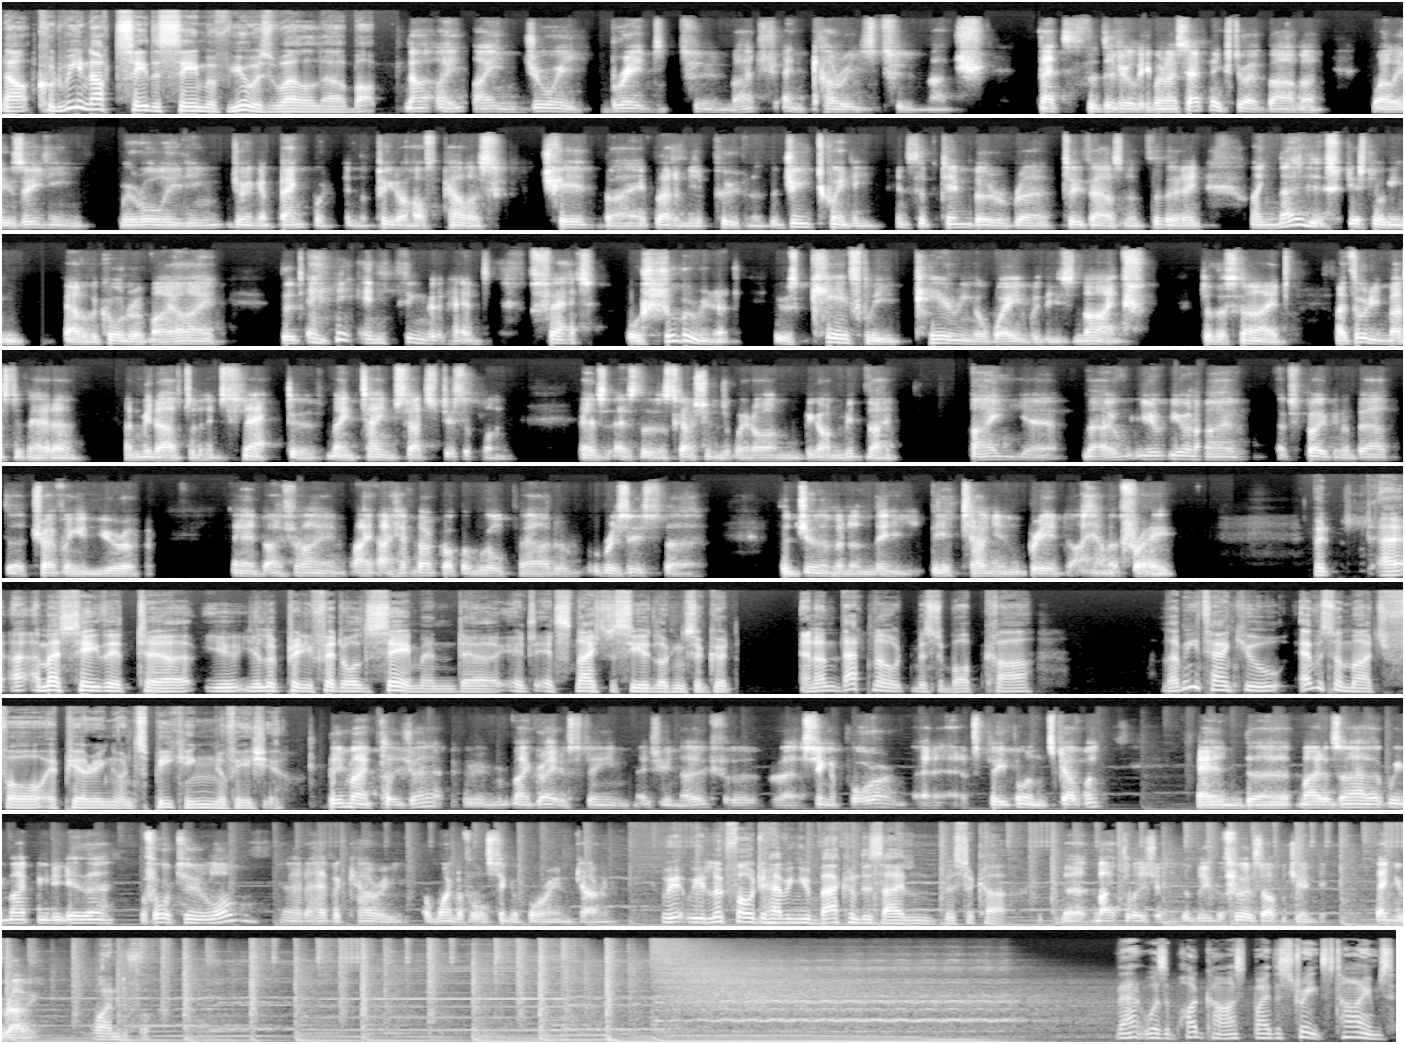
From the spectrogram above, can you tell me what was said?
Now, could we not say the same of you as well, uh, Bob? No, I, I enjoy bread too much and curries too much. That's the difficulty. When I sat next to Obama while he was eating, we were all eating during a banquet in the Peterhof Palace, chaired by Vladimir Putin at the G20 in September uh, 2013. I noticed, just looking out of the corner of my eye, that any, anything that had fat or sugar in it, he was carefully tearing away with his knife to the side. I thought he must have had a a mid-afternoon snack to maintain such discipline as, as the discussions went on beyond midnight. I uh, no, you, you and I have spoken about uh, travelling in Europe, and I find I, I, have not got the willpower to resist the the German and the the Italian bread. I am afraid. But I, I must say that uh, you you look pretty fit all the same, and uh, it, it's nice to see you looking so good. And on that note, Mr. Bob Carr, let me thank you ever so much for appearing on Speaking of Asia. Been my pleasure. My great esteem, as you know, for uh, Singapore and, and, its people and its government. And uh, my desire that we might be together before too long uh, to have a curry, a wonderful Singaporean curry. We, we look forward to having you back on this island, Mr. Carr. Uh, my pleasure. It'll be the first opportunity. Thank you, Ravi. Wonderful. That was a podcast by The Straits Times.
